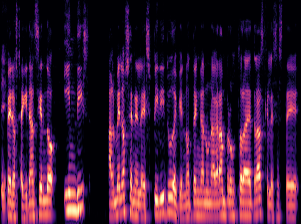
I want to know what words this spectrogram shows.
Sí. pero seguirán siendo indies, al menos en el espíritu de que no tengan una gran productora detrás que les esté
